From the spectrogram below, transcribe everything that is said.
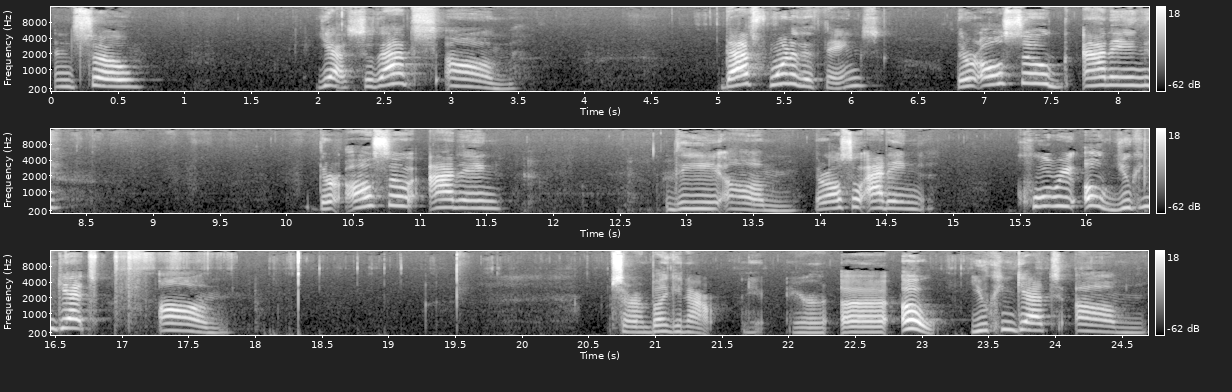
and so, yeah. So that's um, that's one of the things. They're also adding. They're also adding the um they're also adding Corey. Oh, you can get um. Sorry, I'm blanking out here. Uh oh, you can get um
